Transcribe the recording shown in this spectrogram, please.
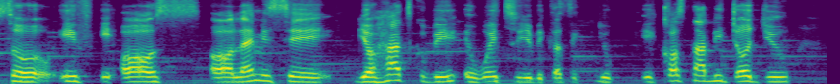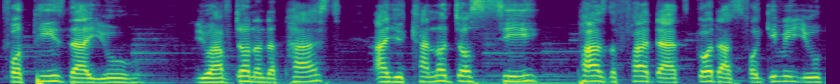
So if it or, s- or let me say your heart could be a weight to you because it, you it constantly judge you for things that you you have done in the past, and you cannot just see past the fact that God has forgiven you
